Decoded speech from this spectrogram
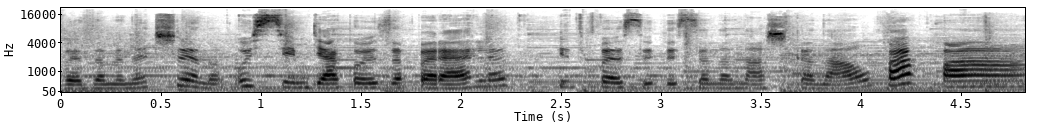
видами начину. Усім дякую за перегляд. Підписуйтеся на наш канал. Па-па!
